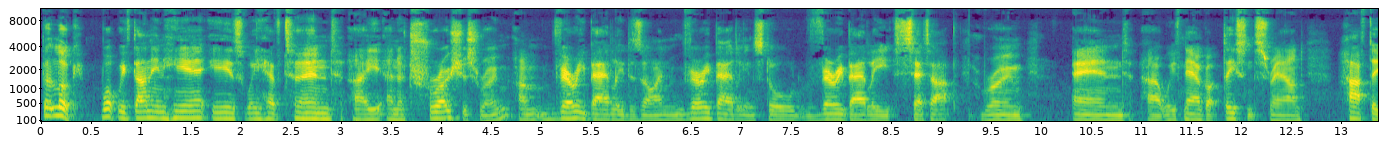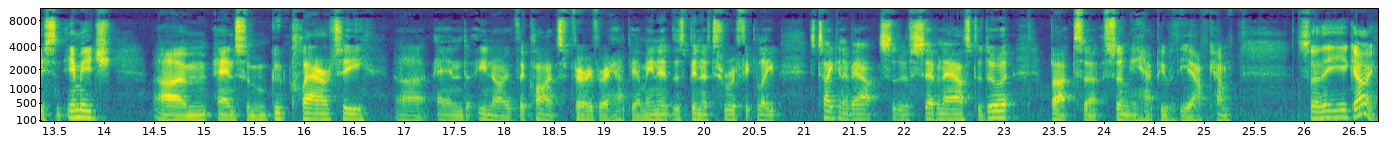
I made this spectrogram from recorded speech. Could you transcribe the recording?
But look, what we've done in here is we have turned a, an atrocious room, um, very badly designed, very badly installed, very badly set up room, and uh, we've now got decent surround, half decent image, um, and some good clarity, uh, and you know the client's very very happy. I mean it, there's been a terrific leap. It's taken about sort of seven hours to do it but uh, certainly happy with the outcome. So there you go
